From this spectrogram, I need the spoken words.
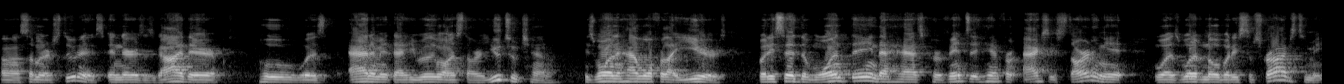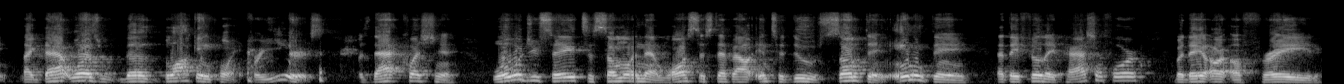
uh, some of their students, and there's this guy there who was adamant that he really wanted to start a YouTube channel. He's wanted to have one for like years, but he said the one thing that has prevented him from actually starting it was what if nobody subscribes to me? Like that was the blocking point for years. was that question. What would you say to someone that wants to step out and to do something, anything that they feel a passion for, but they are afraid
